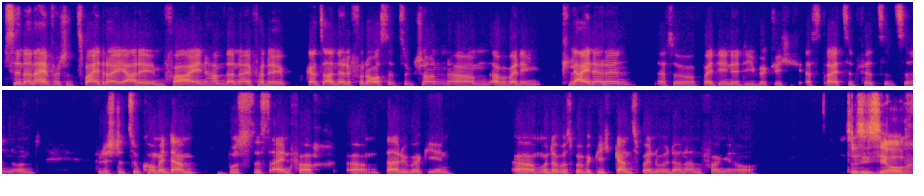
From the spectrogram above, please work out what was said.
sind dann einfach schon zwei, drei Jahre im Verein, haben dann einfach eine ganz andere Voraussetzung schon. Ähm, aber bei den kleineren, also bei denen, die wirklich erst 13, 14 sind und frisch dazukommen, da muss das einfach ähm, darüber gehen. Ähm, und da muss man wirklich ganz bei Null dann anfangen, genau. Das ist ja auch,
